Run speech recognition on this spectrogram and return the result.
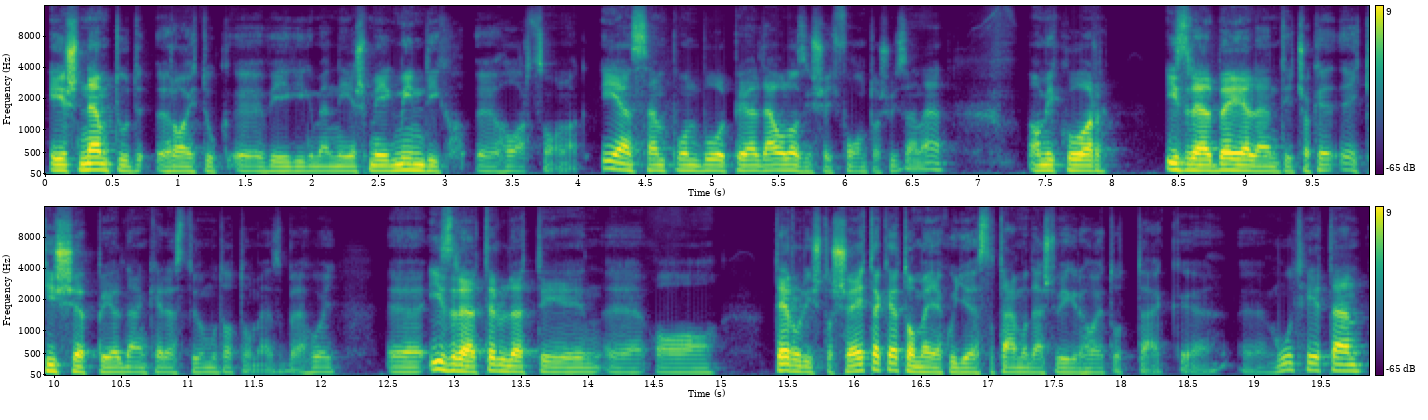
és nem tud rajtuk végigmenni, és még mindig harcolnak. Ilyen szempontból például az is egy fontos üzenet, amikor Izrael bejelenti, csak egy kisebb példán keresztül mutatom ezt be, hogy Izrael területén a terrorista sejteket, amelyek ugye ezt a támadást végrehajtották múlt héten,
